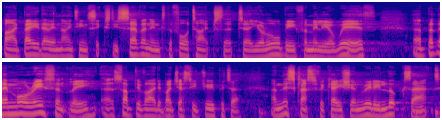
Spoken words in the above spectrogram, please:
by Bado in 1967 into the four types that uh, you'll all be familiar with, uh, but then more recently uh, subdivided by Jesse Jupiter. And this classification really looks at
